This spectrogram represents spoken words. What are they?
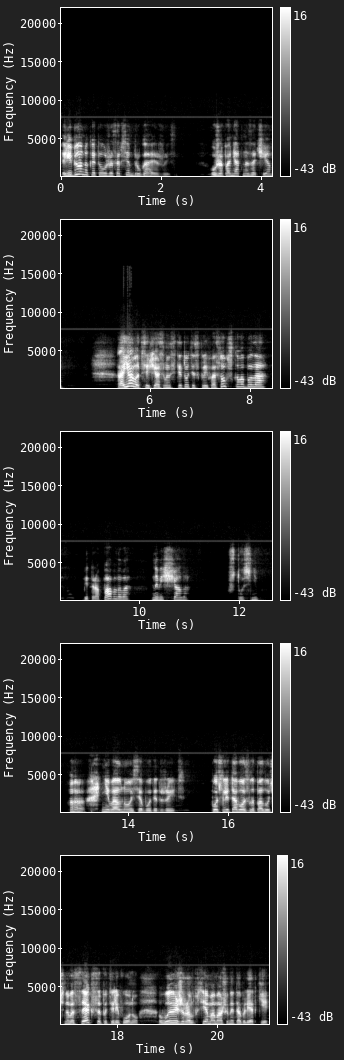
Ребенок — это уже совсем другая жизнь. Уже понятно, зачем. А я вот сейчас в институте Склифосовского была, Петра Павлова навещала. Что с ним? Не волнуйся, будет жить» после того злополучного секса по телефону выжрал все мамашины таблетки.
